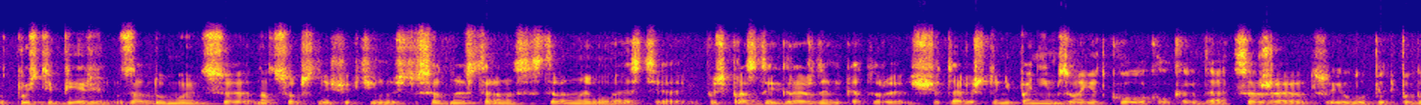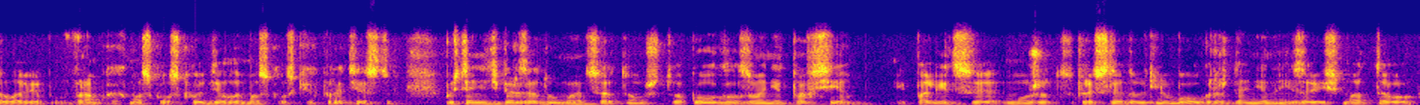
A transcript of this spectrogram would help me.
Вот пусть теперь задумаются над собственной эффективностью, с одной стороны, со стороны власти. И пусть простые граждане, которые считали, что не по ним звонит колокол, когда сажают и лупят по голове в рамках московского дела и московских протестов, пусть они теперь задумаются о том, что колокол звонит по всем. И полиция может преследовать любого гражданина, независимо от того,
